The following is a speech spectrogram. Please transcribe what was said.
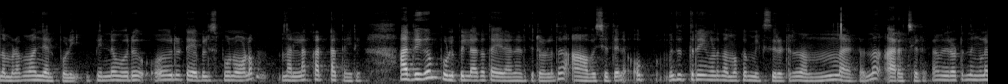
നമ്മുടെ മഞ്ഞൾപ്പൊടി. പിന്നെ ഒരു ഒരു ടേബിൾ സ്പൂണോളം നല്ല കട്ട തൈര്. അധികം പുളിപ്പില്ലാത്ത തൈരാണ് എടുത്തിട്ടുള്ളത്. ആവശ്യത്തിന് ഒപ്പം ഇത് ഇത്രയും കൂടെ നമുക്ക് മിക്സിയിലിട്ട് നന്നായിട്ടൊന്ന് അരച്ചെടുക്കാം. ഇതിലോട്ട് നിങ്ങൾ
